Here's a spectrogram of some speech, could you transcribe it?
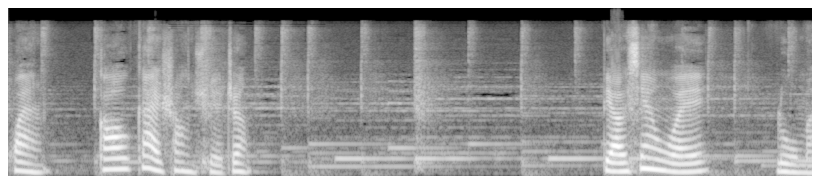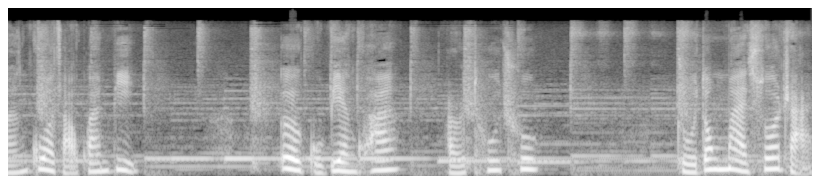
患高钙上血症。表现为乳门过早关闭、颚骨变宽而突出、主动脉缩窄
